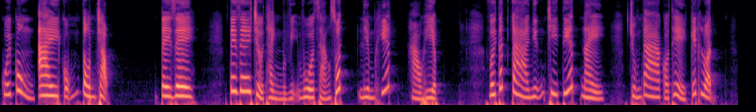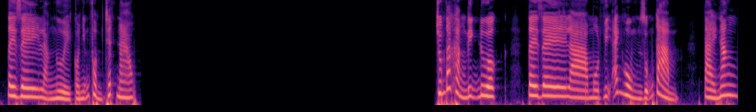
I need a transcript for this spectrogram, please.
Cuối cùng, ai cũng tôn trọng Tê Dê. Tê Dê trở thành một vị vua sáng suốt, liêm khiết, hào hiệp. Với tất cả những chi tiết này, chúng ta có thể kết luận Tê Dê là người có những phẩm chất nào? Chúng ta khẳng định được TG là một vị anh hùng dũng cảm, tài năng,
